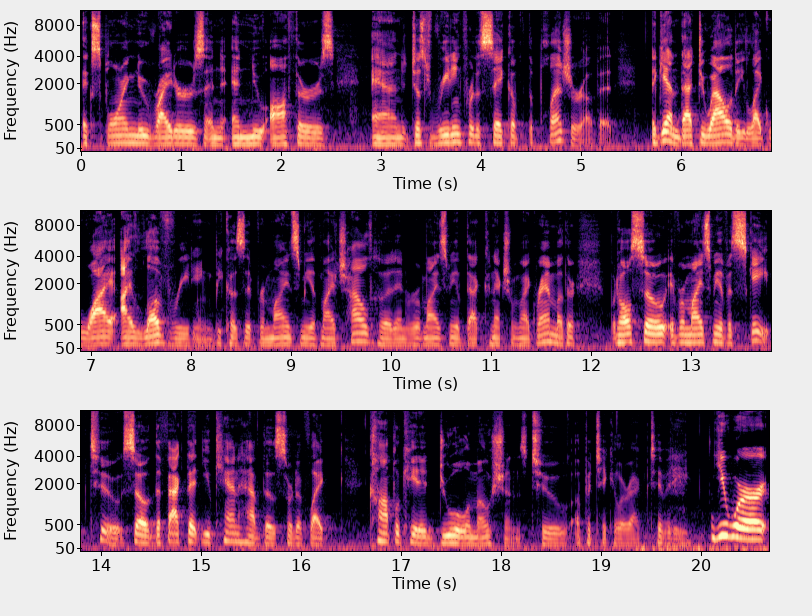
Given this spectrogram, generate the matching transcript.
exploring new writers and, and new authors and just reading for the sake of the pleasure of it. Again, that duality, like why I love reading, because it reminds me of my childhood and reminds me of that connection with my grandmother, but also it reminds me of escape too. So the fact that you can have those sort of like complicated dual emotions to a particular activity. You were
